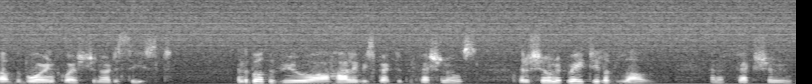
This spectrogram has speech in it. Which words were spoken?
of the boy in question are deceased, and the both of you are highly respected professionals that have shown a great deal of love and affection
